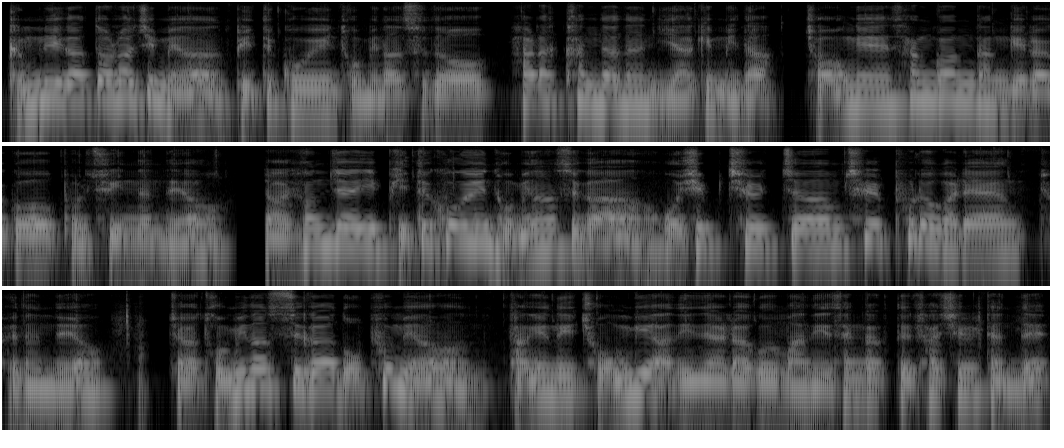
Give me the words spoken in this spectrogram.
금리가 떨어지면 비트코인 도미넌스도 하락한다는 이야기입니다. 정의 상관관계라고 볼 수 있는데요. 자, 현재 이 비트코인 도미넌스가 57.7%가량 되는데요. 자, 도미넌스가 높으면 당연히 좋은 게 아니냐라고 많이 생각들 하실 텐데,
